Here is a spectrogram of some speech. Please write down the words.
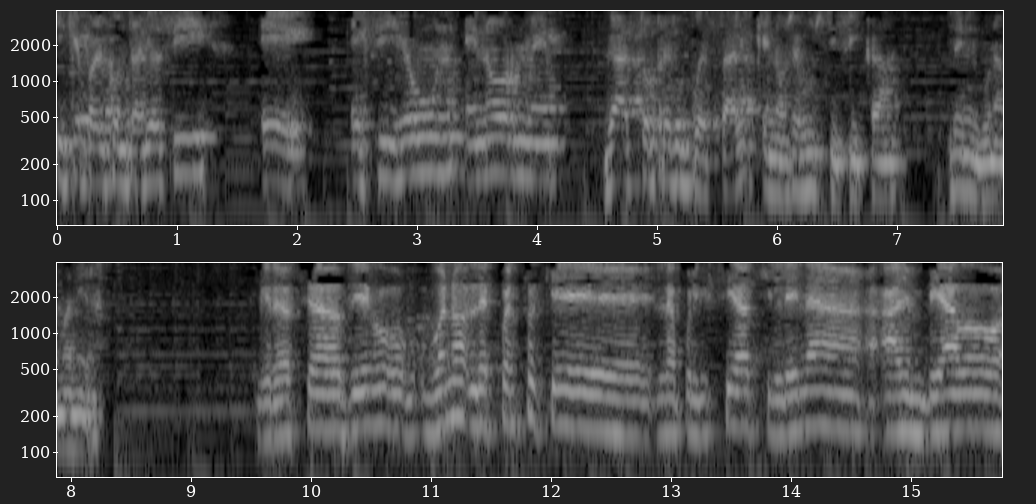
y que por el contrario sí eh, exige un enorme gasto presupuestal que no se justifica de ninguna manera. Gracias, Diego. Bueno, les cuento que la policía chilena ha enviado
